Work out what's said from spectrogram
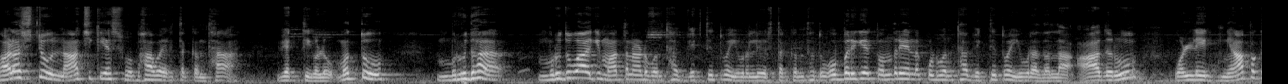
ಬಹಳಷ್ಟು ನಾಚಿಕೆಯ ಸ್ವಭಾವ ಇರತಕ್ಕಂಥ ವ್ಯಕ್ತಿಗಳು ಮತ್ತು ಮೃದ ಮೃದುವಾಗಿ ಮಾತನಾಡುವಂತಹ ವ್ಯಕ್ತಿತ್ವ ಇವರಲ್ಲಿ ಇರ್ತಕ್ಕಂಥದ್ದು. ಒಬ್ಬರಿಗೆ ತೊಂದರೆಯನ್ನು ಕೊಡುವಂತಹ ವ್ಯಕ್ತಿತ್ವ ಇವರದಲ್ಲ. ಆದರೂ ಒಳ್ಳೆಯ ಜ್ಞಾಪಕ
